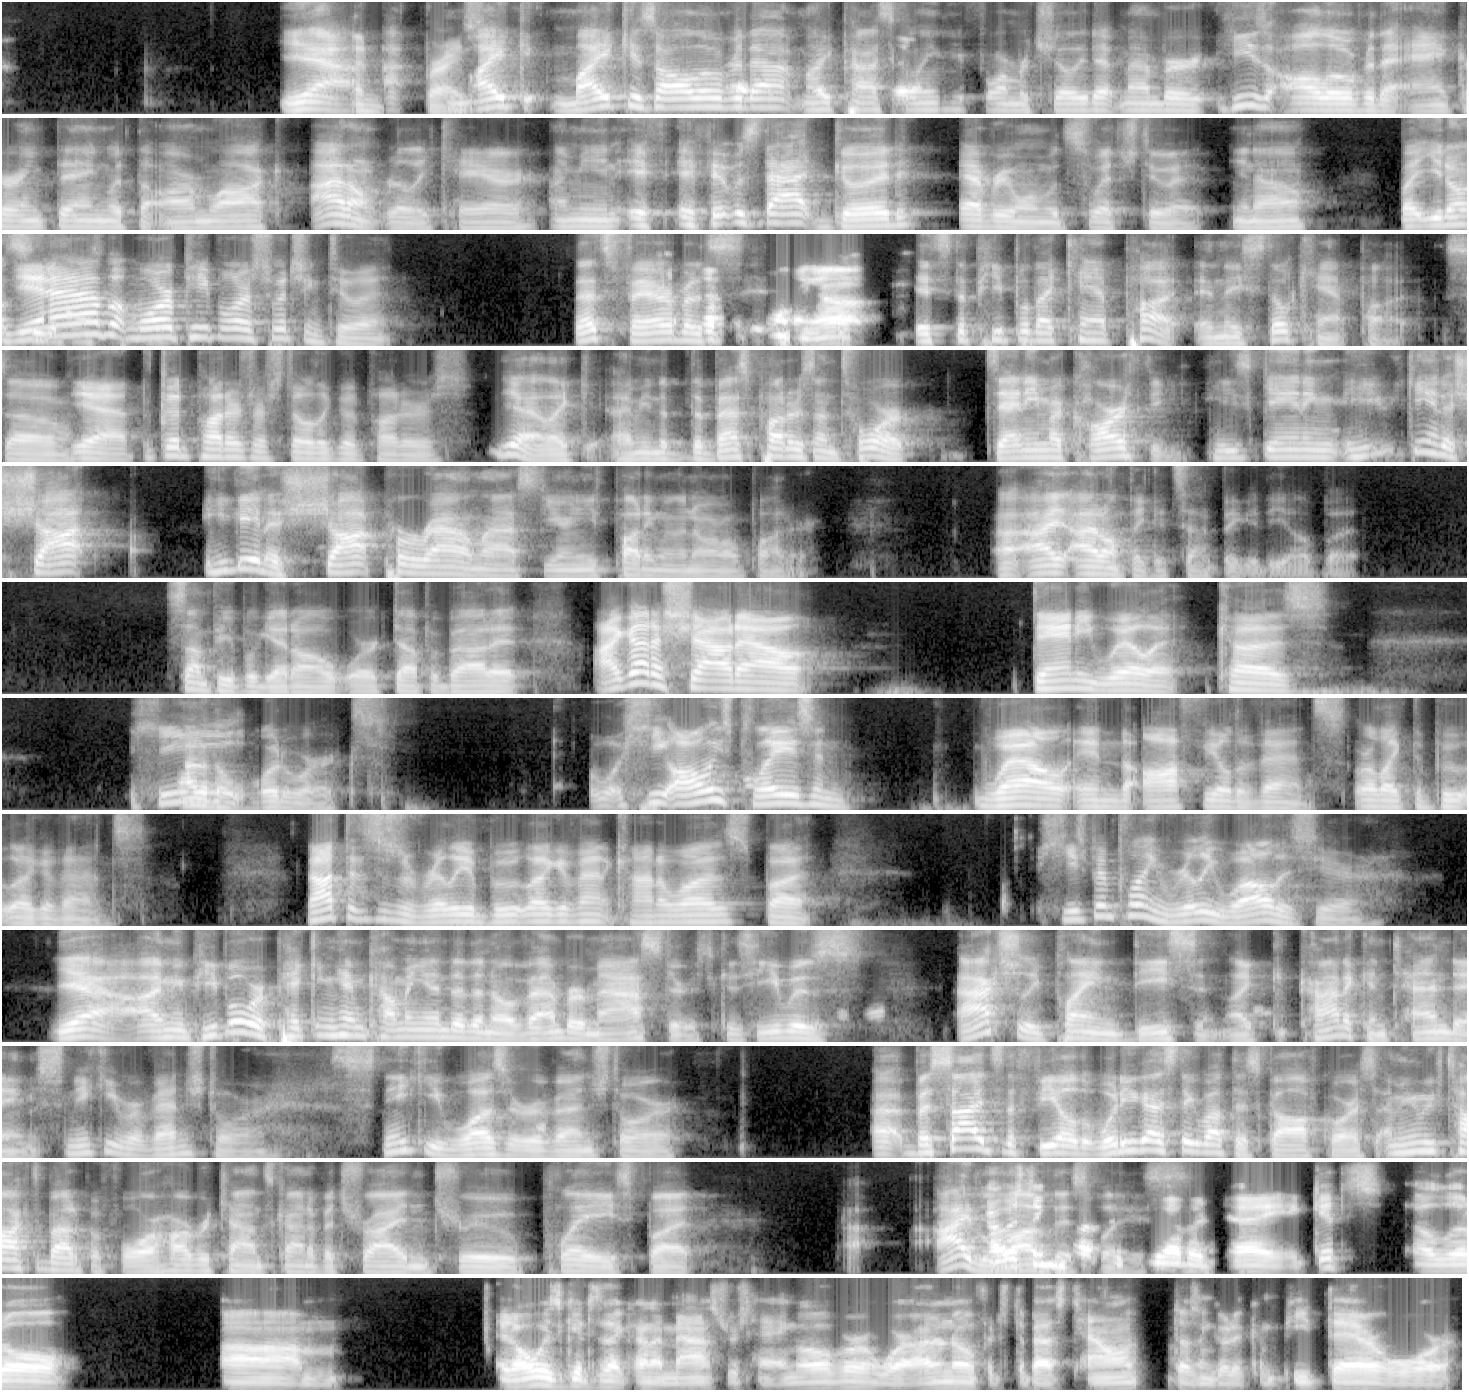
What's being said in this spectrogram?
Yeah, Mike. Mike is all over that. Mike Pasqualini, former Chili Dip member, he's all over the anchoring thing with the arm lock. I don't really care. I mean, if if it was that good, everyone would switch to it, you know. But you don't. Yeah, but more people are switching to it. That's fair, but it's it's the people that can't putt and they still can't putt. So yeah, the good putters are still the good putters. Yeah, like I mean, the, the best putters on tour, Denny McCarthy. He's gaining. He gained a shot he gained a shot per round last year, and he's putting with a normal putter. I I don't think it's that big a deal, but some people get all worked up about it. I got to shout out Danny Willett because he out of the woodworks. He always plays in well in the off-field events or like the bootleg events. Not that this is really a bootleg event, kind of was, but he's been playing really well this year. Yeah, I mean, people were picking him coming into the November Masters because he was actually playing decent, like kind of contending. Sneaky revenge tour. Sneaky was a revenge tour. Uh, besides the field, what do you guys think about this golf course? I mean, we've talked about it before. Harbour Town's kind of a tried and true place, but I, I love this place. the other day, it gets a little, um, it always gets that kind of Masters hangover where I don't know if it's the best talent doesn't go to compete there or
